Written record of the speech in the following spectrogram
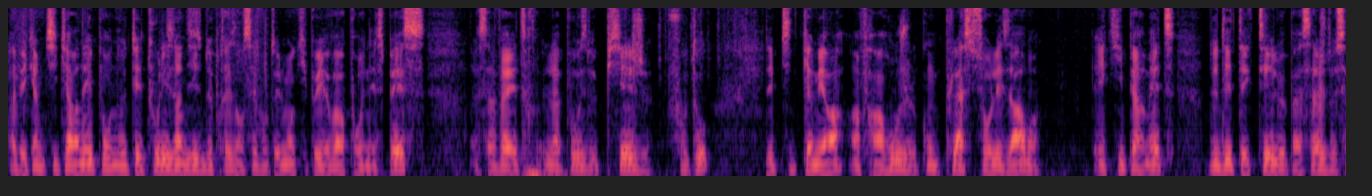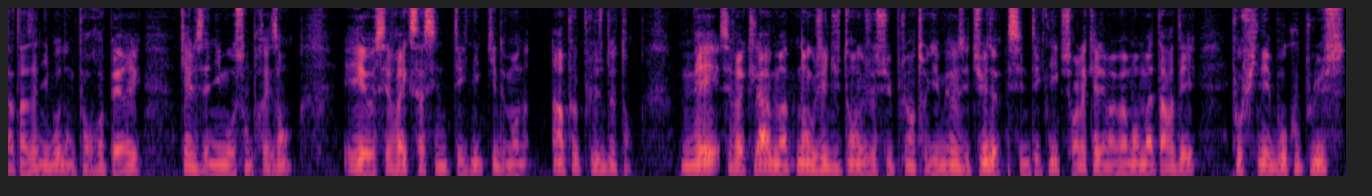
Avec un petit carnet pour noter tous les indices de présence éventuellement qu'il peut y avoir pour une espèce. Ça va être la pose de pièges photo, des petites caméras infrarouges qu'on place sur les arbres et qui permettent de détecter le passage de certains animaux, donc pour repérer quels animaux sont présents. Et euh, c'est vrai que ça, c'est une technique qui demande un peu plus de temps. Mais c'est vrai que là, maintenant que j'ai du temps et que je suis plus entre guillemets aux études, c'est une technique sur laquelle j'aimerais vraiment m'attarder, peaufiner beaucoup plus,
